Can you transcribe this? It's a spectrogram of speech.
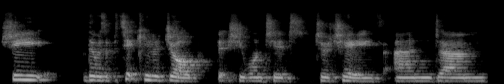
she there was a particular job that she wanted to achieve, and um,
